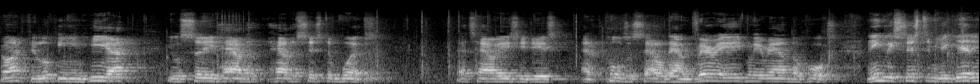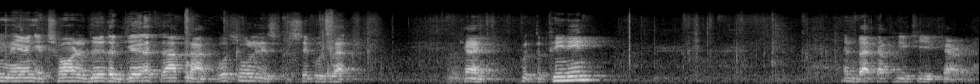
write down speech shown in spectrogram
right? If you're looking in here, you'll see how the, how the system works. That's how easy it is, and it pulls the saddle down very evenly around the horse. The English system, you're getting there and you're trying to do the girth up. No, that's all it is, as simple as that. Okay, put the pin in, and back up here to your carrier.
